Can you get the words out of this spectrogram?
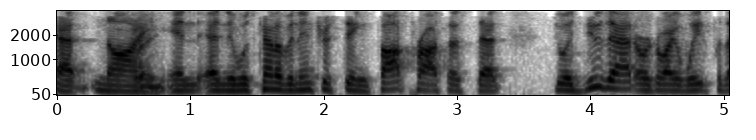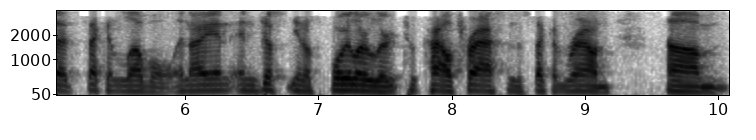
at nine, right. and and it was kind of an interesting thought process that do I do that or do I wait for that second level? And I and, and just you know, spoiler alert to Kyle Trask in the second round um,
